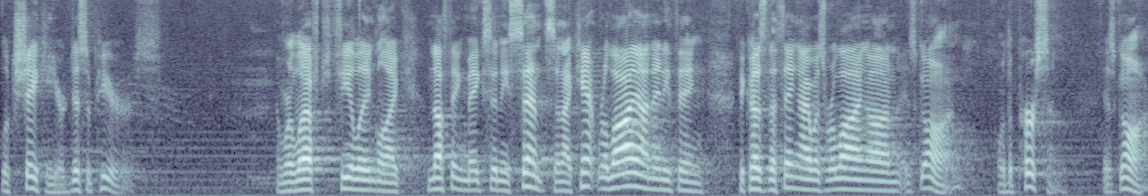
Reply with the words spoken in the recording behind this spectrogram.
looks shaky or disappears. And we're left feeling like nothing makes any sense, and I can't rely on anything because the thing I was relying on is gone, or the person is gone.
